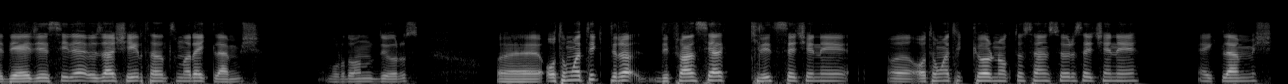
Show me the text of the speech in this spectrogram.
e, DLC'si ile özel şehir tanıtımları eklenmiş. Burada onu diyoruz. E, otomatik diferansiyel kilit seçeneği, e, otomatik kör nokta sensörü seçeneği eklenmiş.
